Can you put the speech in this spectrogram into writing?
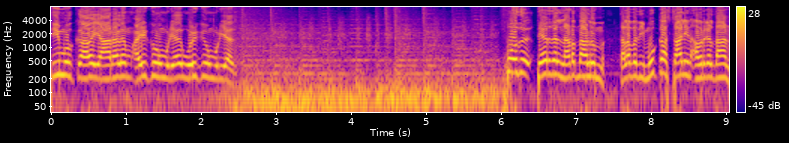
திமுகவை யாராலும் அழிக்கவும் முடியாது ஒழிக்கவும் முடியாது. இப்போது தேர்தல் நடந்தாலும் தளபதி மு க ஸ்டாலின் அவர்கள்தான்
